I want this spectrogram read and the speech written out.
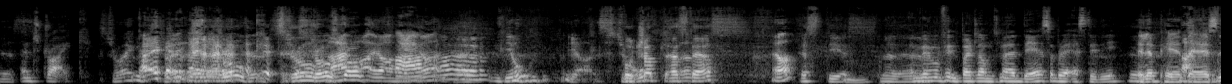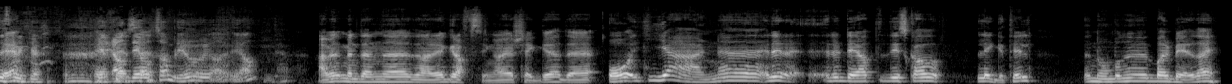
Yes. and strike. Strike. Nei, Stroke. Stroke. Nei, ja, ja, ja. Jo. Ja. Fortsatt SDS. Ja. SDS. Nei, det Vi må finne på et eller annet som er D, så blir det STD. Eller PTSD. Ja, det også blir jo ja, ja. Nei, men, men den, eh, den der grafsinga i skjegget det, Og gjerne eller, eller det at de skal legge til Nå må du barbere deg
